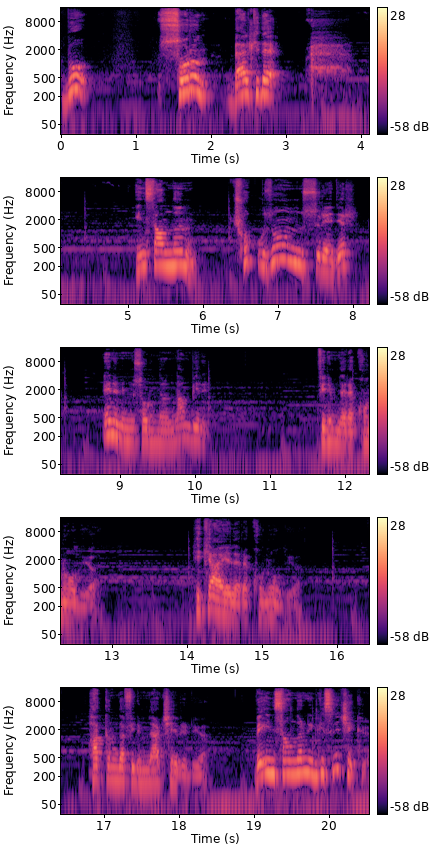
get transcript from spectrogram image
Bu sorun belki de insanlığın çok uzun süredir en önemli sorunlarından biri. Filmlere konu oluyor hikayelere konu oluyor. Hakkında filmler çevriliyor ve insanların ilgisini çekiyor.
